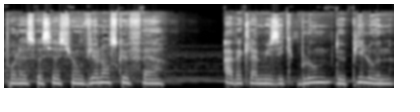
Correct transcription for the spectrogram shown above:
pour l'association Violence Que Faire, avec la musique Bloom de Pylone.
